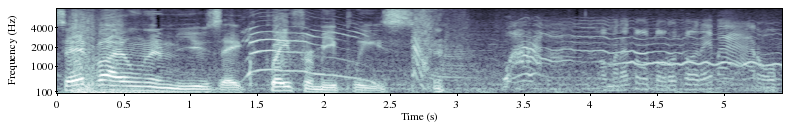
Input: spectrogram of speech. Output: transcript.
Sad violin music. Play for me, please. Ako man natuturo to reparo.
